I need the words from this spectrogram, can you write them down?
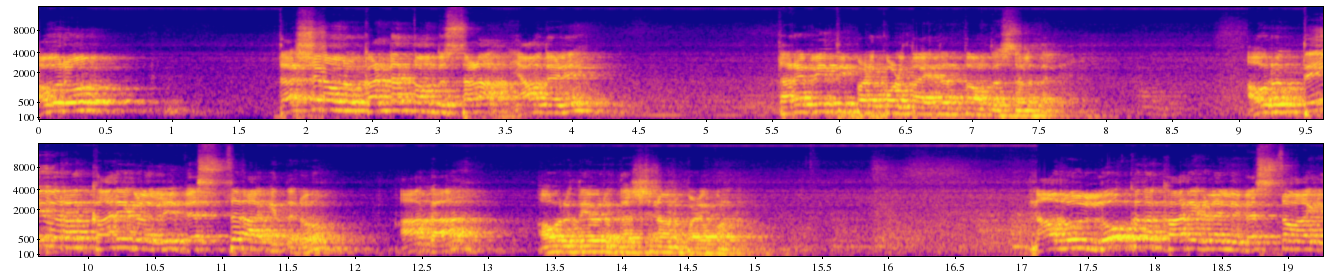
ಅವರು ದರ್ಶನವನ್ನು ಕಂಡಂತ ಒಂದು ಸ್ಥಳ ಯಾವ್ದು ಹೇಳಿ? ತರಬೇತಿ ಪಡ್ಕೊಳ್ತಾ ಇದ್ದಂತ ಒಂದು ಸ್ಥಳದಲ್ಲಿ. ಅವರು ದೇವರ ಕಾರ್ಯಗಳಲ್ಲಿ ವ್ಯಸ್ತರಾಗಿದ್ದರು. ಆಗ ಅವರು ದೇವರ ದರ್ಶನವನ್ನು ಪಡೆಕೊಂಡರು. ನಾವು ಲೋಕದ ಕಾರ್ಯಗಳಲ್ಲಿ ವ್ಯಸ್ತವಾಗಿ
